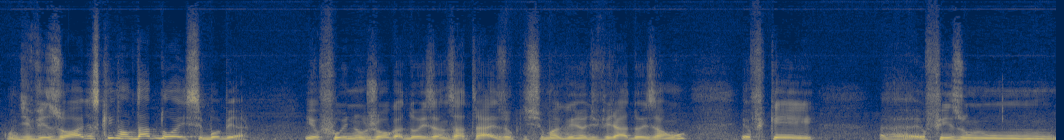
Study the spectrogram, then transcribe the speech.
com divisórias que não dá dois se bobear. E eu fui num jogo há dois anos atrás, o Criciúma ganhou de virar 2 a 1 um, Eu fiquei, uh, eu fiz um,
